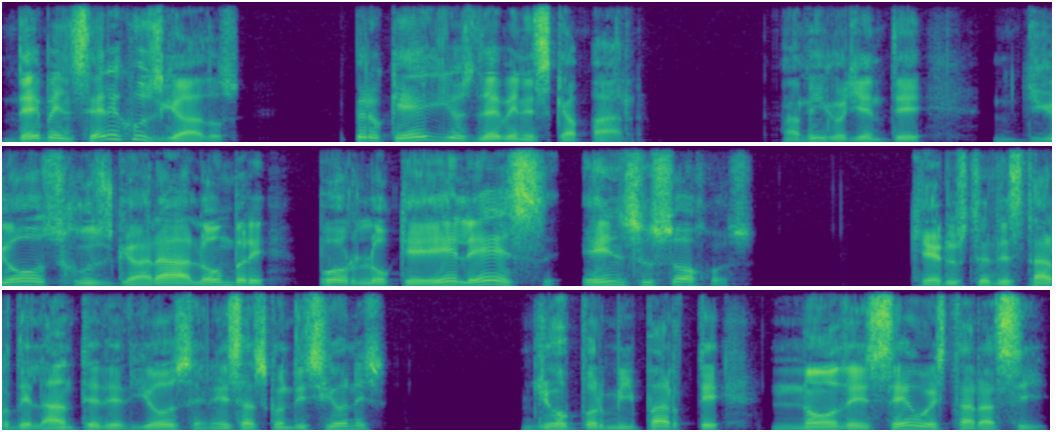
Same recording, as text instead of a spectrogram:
deben ser juzgados, pero que ellos deben escapar. Amigo oyente, Dios juzgará al hombre por lo que él es en sus ojos. ¿Quiere usted estar delante de Dios en esas condiciones? Yo, por mi parte, no deseo estar así.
